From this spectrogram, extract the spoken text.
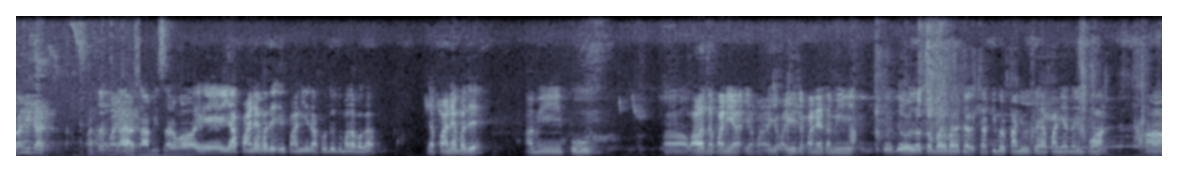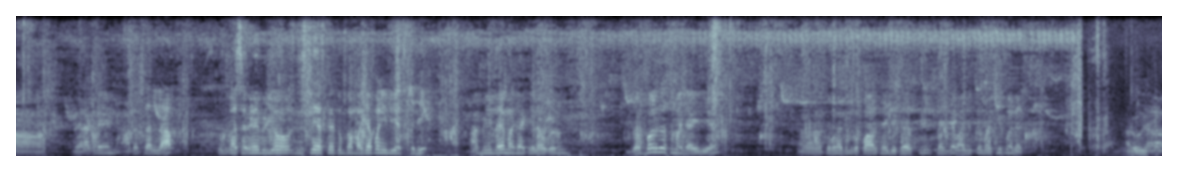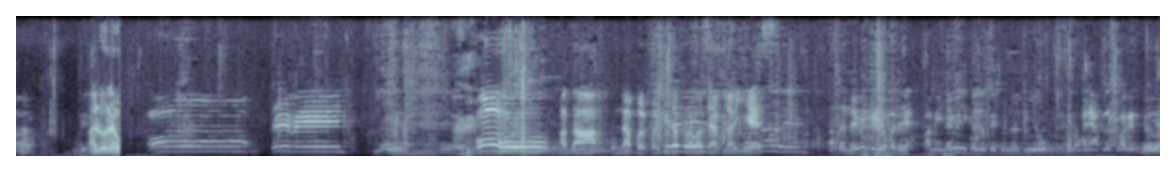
पाणी टाक. आता पाणी आता आम्ही सर्व हे या पाण्यामध्ये हे पाणी दाखवतोय तुम्हाला बघा. या पाण्यामध्ये आम्ही पोहून व्हाळाचं पाणी आहे या पाण्याच्या वाळीच्या पाण्यात आम्ही जवळजवळ कमरभराच्या छातीभर पाणी होतं या पाण्यात आम्ही पोहून. घराकडे आता चालला. तुमका सगळे व्हिडिओ दिसले असते तुमका मजा पण इली असतली. आम्ही लय मजा केला करून जबरदस्त मजा आली आहे. अं, ते बघा तुमचं पार्थ हे दिसत असतील त्यांच्या बाजूचे म्हशी पण आहेत. आलो नाही. ओ हो. आता पुन्हा परतीचा प्रवास आहे आपला. येस आता नवीन व्हिडिओमध्ये आम्ही नवीन एका लोकेशनवर येऊ आणि आपलं स्वागत करू.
